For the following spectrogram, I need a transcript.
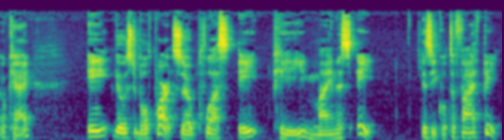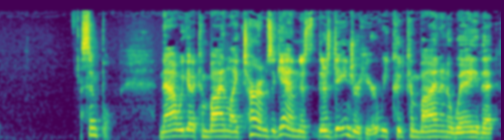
okay? 8 goes to both parts, so plus 8p minus 8 is equal to 5p. Simple. Now we got to combine like terms. Again, there's, there's danger here. We could combine in a way that,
